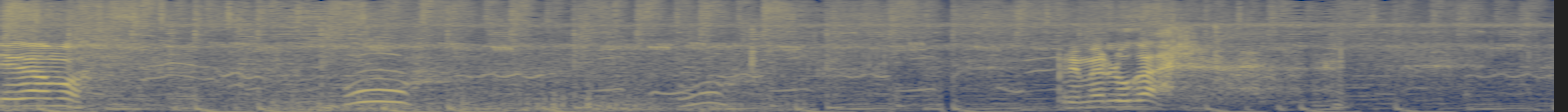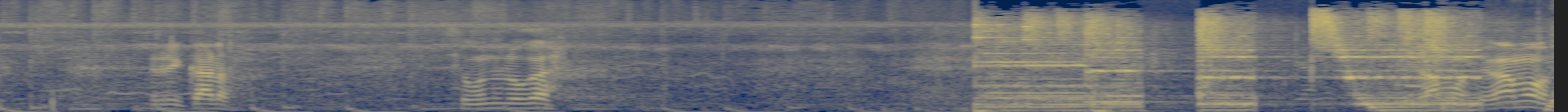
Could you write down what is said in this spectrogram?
llegamos. Primer lugar, Ricardo. Segundo lugar. Llegamos, llegamos.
